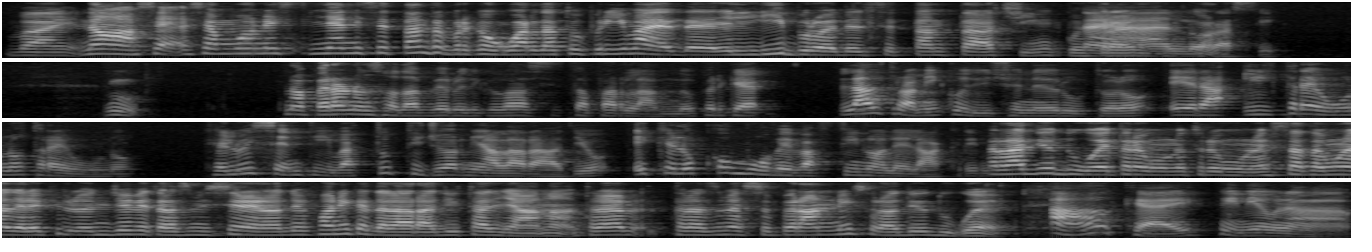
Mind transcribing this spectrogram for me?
Vai, no, se, siamo negli anni 70 perché ho guardato prima ed è, il libro è del 75. Eh, allora sì. Mm. No, però non so davvero di cosa si sta parlando, perché l'altro amico di Cenerutolo era il 3131 che lui sentiva tutti i giorni alla radio e che lo commuoveva fino alle lacrime. Radio 2 3131 è stata una delle più longeve trasmissioni radiofoniche della radio italiana, tra- trasmesso per anni su Radio 2. Ah, ok, quindi è una,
